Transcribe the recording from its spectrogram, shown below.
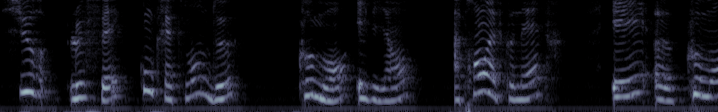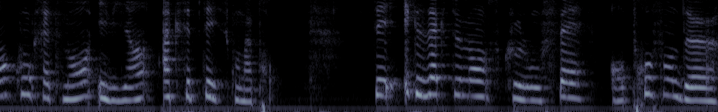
sur le fait concrètement de comment eh bien apprendre à se connaître et euh, comment concrètement eh bien accepter ce qu'on apprend. C'est exactement ce que l'on fait en profondeur,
